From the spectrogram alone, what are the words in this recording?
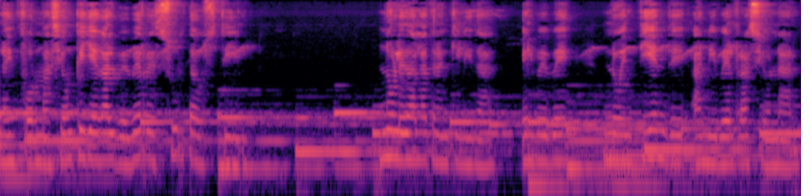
La información que llega al bebé resulta hostil, no le da la tranquilidad. El bebé no entiende a nivel racional,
